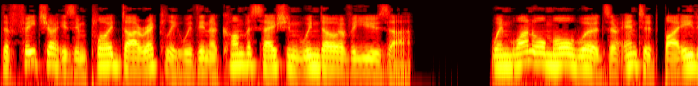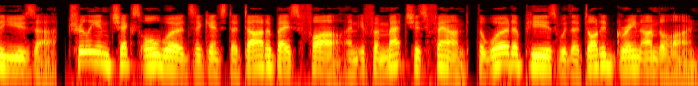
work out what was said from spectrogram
The feature is employed directly within a conversation window of a user. When one or more words are entered by either user, Trillian checks all words against a database file and if a match is found, the word appears with a dotted green underline.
